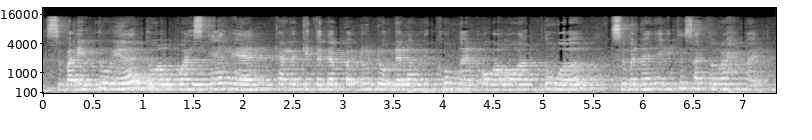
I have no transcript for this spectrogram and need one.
Sebab itu ya tuan-puan sekalian Kalau kita dapat duduk dalam lingkungan orang-orang tua Sebenarnya itu satu rahmat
